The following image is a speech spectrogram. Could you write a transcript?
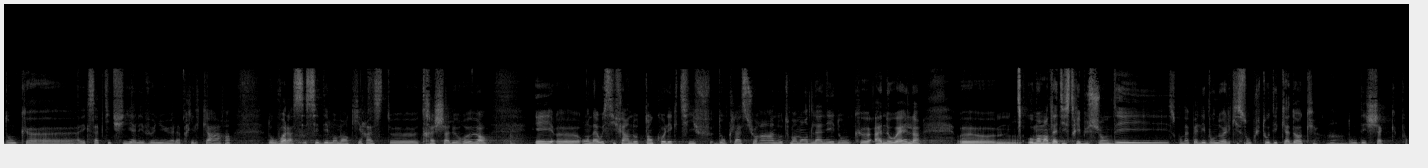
donc, euh, avec sa petite fille, elle est venue, elle a pris le car. Donc voilà, c'est des moments qui restent très chaleureux. Et euh, on a aussi fait un autre temps collectif, donc là sur un autre moment de l'année, donc euh, à Noël, euh, au moment de la distribution des ce qu'on appelle les bons Noël, qui sont plutôt des cadocs, hein, donc des chèques pour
